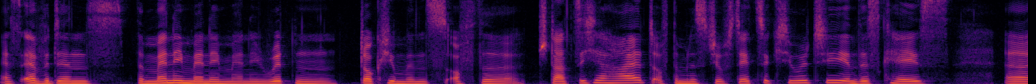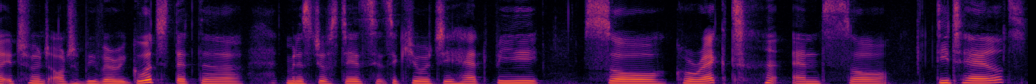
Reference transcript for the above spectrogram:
as evidence the many, many, many written documents of the Staatssicherheit, of the Ministry of State Security. In this case, uh, it turned out to be very good that the Ministry of State Security had been so correct and so detailed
